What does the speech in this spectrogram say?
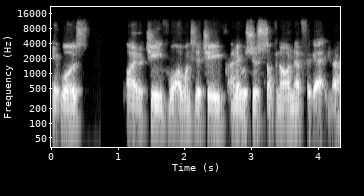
it was, I had achieved what I wanted to achieve and it was just something I'll never forget, you know.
